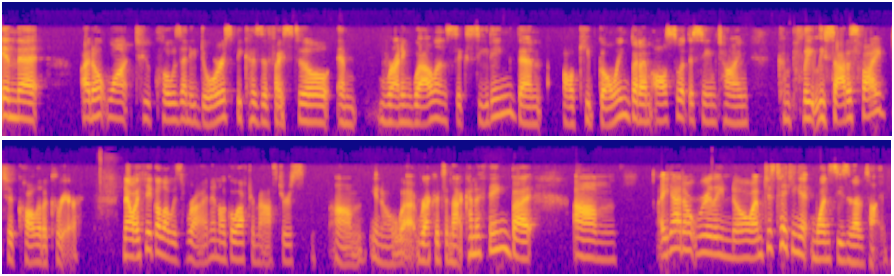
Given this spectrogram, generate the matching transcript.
in that I don't want to close any doors because if I still am running well and succeeding, then I'll keep going. But I'm also at the same time completely satisfied to call it a career. Now, I think I'll always run and I'll go after masters, um, you know, uh, records and that kind of thing. But um, yeah, I don't really know. I'm just taking it one season at a time.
